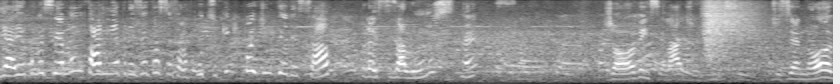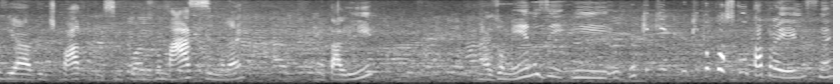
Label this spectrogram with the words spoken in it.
E aí eu comecei a montar a minha apresentação. Falei, putz, o que, que pode interessar para esses alunos, né? Jovens, sei lá, de 20, 19 a 24, 25 anos no máximo, né? Tá ali, mais ou menos, e, e o, que, que, o que, que eu posso contar para eles, né?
